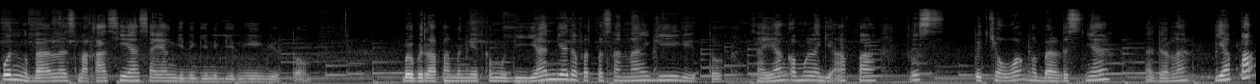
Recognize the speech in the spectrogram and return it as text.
pun ngebales makasih ya sayang gini gini gini gitu. Beberapa menit kemudian dia dapat pesan lagi gitu. Sayang kamu lagi apa? Terus tuh cowok ngebalesnya adalah ya pak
